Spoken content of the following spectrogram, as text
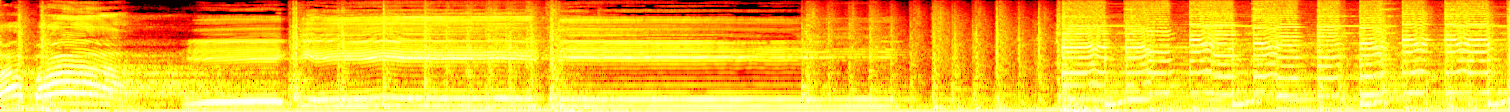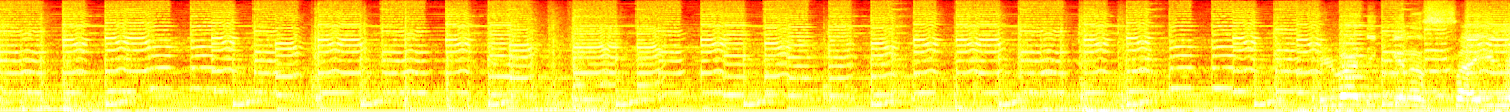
ಬಾಬಾ ಹೇಗೀತಿ ಪಿವಾಡಿಕ್ಕಿನ ಸೈಲ.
